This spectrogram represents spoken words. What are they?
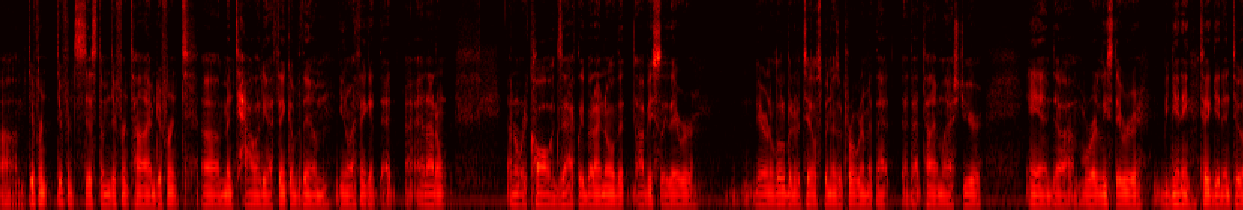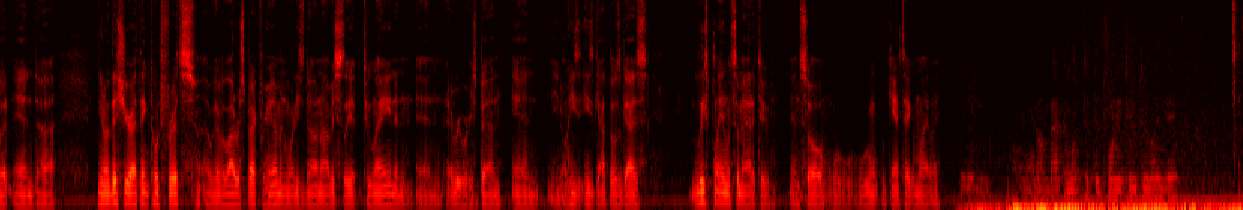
um, different different system different time different uh, mentality I think of them you know I think at, at and I don't I don't recall exactly, but I know that obviously they were they were in a little bit of a tailspin as a program at that at that time last year, and um, or at least they were beginning to get into it. And uh, you know, this year I think Coach Fritz, uh, we have a lot of respect for him and what he's done, obviously at Tulane and, and everywhere he's been. And you know, he's he's got those guys at least playing with some attitude, and so we, we can't take them lightly. Have you gone back and looked at the 22 Tulane game?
